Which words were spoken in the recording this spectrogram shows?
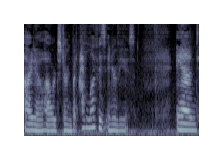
I know Howard Stern, but I love his interviews. And,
